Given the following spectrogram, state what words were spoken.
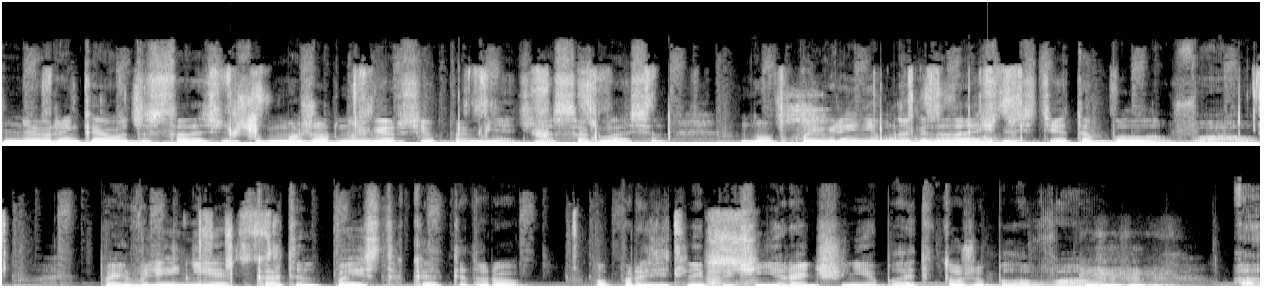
наверняка его достаточно, чтобы мажорную версию поменять, я согласен. Но появление многозадачности это было вау. Появление cut and paste, которого по поразительной причине раньше не было, это тоже было вау. А,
